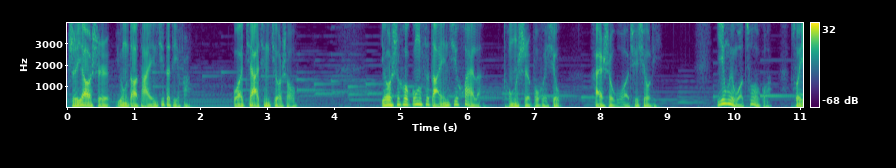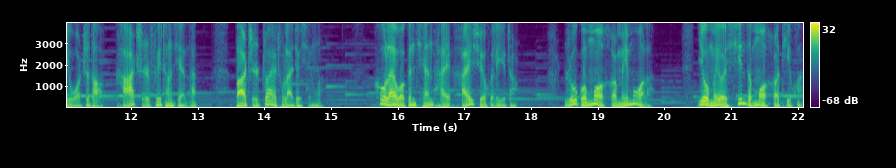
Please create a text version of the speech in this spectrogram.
只要是用到打印机的地方，我驾轻就熟。有时候公司打印机坏了，同事不会修，还是我去修理，因为我做过。所以我知道卡纸非常简单，把纸拽出来就行了。后来我跟前台还学会了一招：如果墨盒没墨了，又没有新的墨盒替换，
